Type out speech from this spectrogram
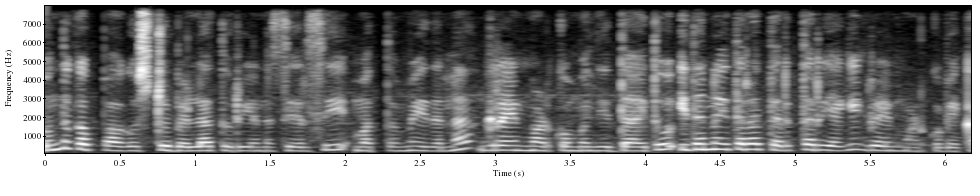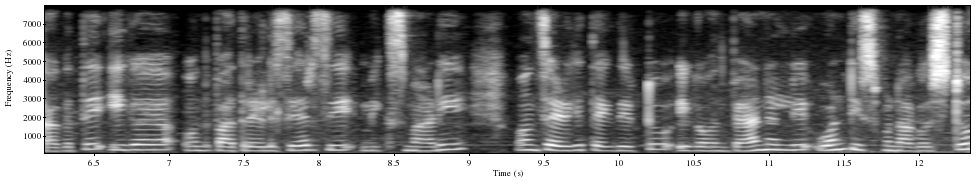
ಒಂದು ಕಪ್ ಆಗೋಷ್ಟು ಬೆಲ್ಲ ತುರಿಯನ್ನು ಸೇರಿಸಿ ಮತ್ತೊಮ್ಮೆ ಇದನ್ನು ಗ್ರೈಂಡ್ ಮಾಡ್ಕೊಂಡು ಬಂದಿದ್ದಾಯಿತು ಇದನ್ನು ಈ ಥರ ತರತರಿಯಾಗಿ ಗ್ರೈಂಡ್ ಮಾಡ್ಕೋಬೇಕಾಗತ್ತೆ. ಈಗ ಒಂದು ಪಾತ್ರೆಯಲ್ಲಿ ಸೇರಿಸಿ ಮಿಕ್ಸ್ ಮಾಡಿ ಒಂದು ಸೈಡ್ಗೆ ತೆಗೆದಿಟ್ಟು ಈಗ ಒಂದು ಪ್ಯಾನಲ್ಲಿ ಒನ್ ಟೀ ಸ್ಪೂನ್ ಆಗೋಷ್ಟು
